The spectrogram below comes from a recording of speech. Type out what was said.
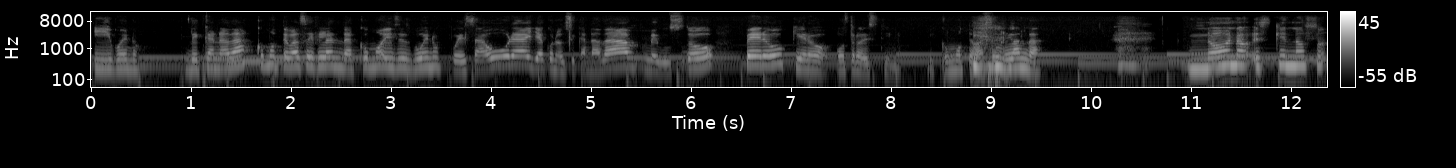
y bueno, de Canadá, ¿cómo te vas a Irlanda? ¿Cómo dices, bueno, pues ahora ya conocí Canadá, me gustó, pero quiero otro destino? ¿Y cómo te vas a Irlanda? no, no, es que no son...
